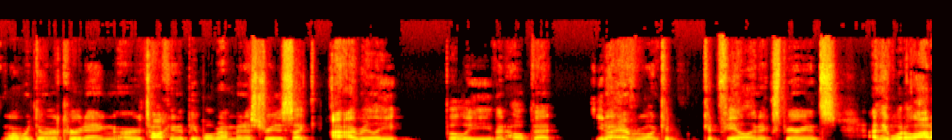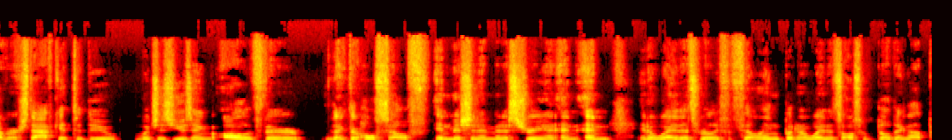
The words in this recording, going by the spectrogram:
when we're doing recruiting or talking to people around ministry, it's like, I, I really believe and hope that, you know, everyone could, could feel and experience I think what a lot of our staff get to do, which is using all of their like their whole self in mission and ministry and, and, and in a way that's really fulfilling, but in a way that's also building up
